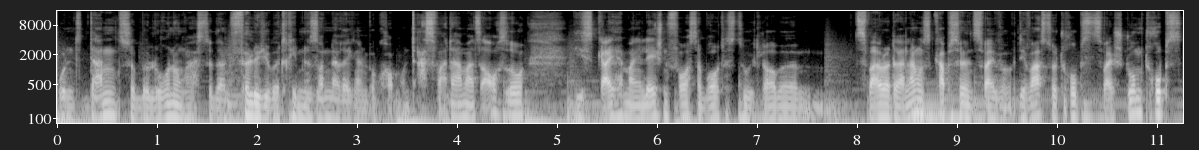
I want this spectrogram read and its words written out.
Und dann zur Belohnung hast du dann völlig übertriebene Sonderregeln bekommen. Und das war damals auch so. Die Skyhammer Annihilation Force, da brauchtest du, ich glaube, zwei oder drei Landungskapseln, zwei Devastor-Trupps, zwei Sturmtrupps.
